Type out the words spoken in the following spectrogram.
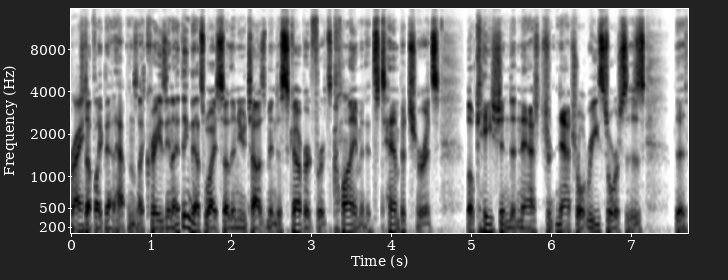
Right. stuff like that happens like crazy. And I think that's why Southern Utah has been discovered for its climate, its temperature, its location to nat- natural resources, the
